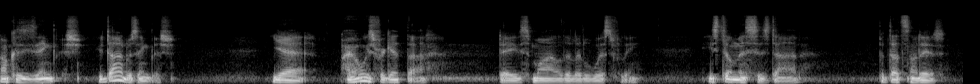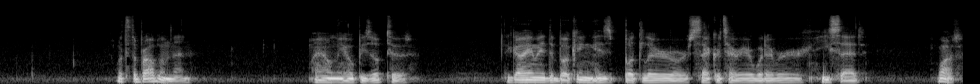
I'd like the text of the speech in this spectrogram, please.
Not because he's English. Your dad was English. Yeah, I always forget that. Dave smiled a little wistfully. He still misses his dad, but that's not it. What's the problem then? I only hope he's up to it. The guy who made the booking, his butler or secretary or whatever, he said, What?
